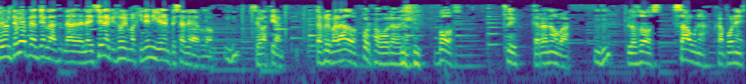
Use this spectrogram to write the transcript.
pero te voy a plantear la, la, la escena que yo me imaginé ni bien empecé a leerlo. Sebastián, ¿estás preparado? Por favor, adelante. Vos, Sí. Terranova, los dos, sauna, japonés,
